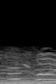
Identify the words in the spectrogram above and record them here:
Mama,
